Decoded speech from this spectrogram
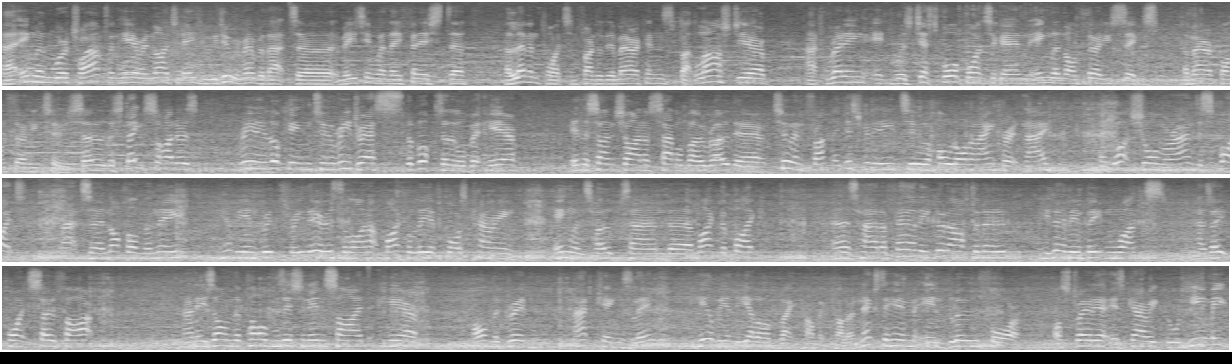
Uh, England were triumphant here in 1980. We do remember that uh, meeting when they finished uh, 11 points in front of the Americans. But last year, at Reading, it was just four points again, England on 36, America on 32. So the statesiders really looking to redress the books a little bit here in the sunshine of Saddlebow Road. They're two in front. They just really need to hold on and anchor it now. They've got Shawn Moran, despite that uh, knock on the knee. He'll be in grid three. There is the lineup. Michael Lee, of course, carrying England's hopes. And uh, Mike the Bike has had a fairly good afternoon. He's only been beaten once has eight points so far and he's on the pole position inside here on the grid at Kings Lynn. He'll be in the yellow and black helmet colour. Next to him in blue for Australia is Gary Guglielmi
